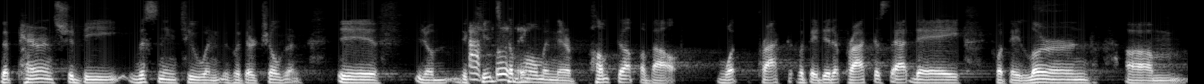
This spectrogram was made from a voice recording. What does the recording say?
that parents should be listening to when, with their children. If, you know, the Absolutely. kids come home and they're pumped up about what practice, what they did at practice that day, what they learned, um,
